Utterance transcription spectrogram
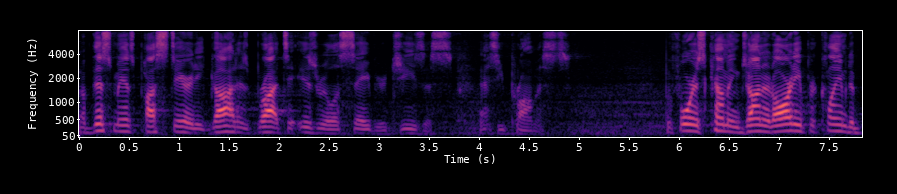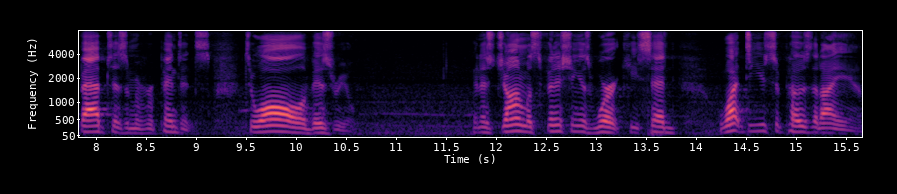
Of this man's posterity, God has brought to Israel a Savior, Jesus, as he promised. Before his coming, John had already proclaimed a baptism of repentance to all of Israel. And as John was finishing his work, he said, What do you suppose that I am?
